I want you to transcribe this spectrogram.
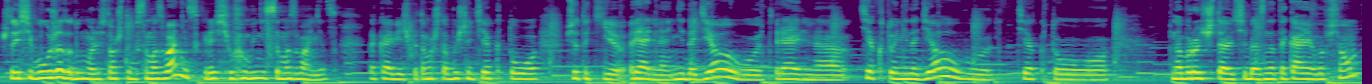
что если вы уже задумались о том, что вы самозванец, скорее всего, вы не самозванец. Такая вещь, потому что обычно те, кто все-таки реально не доделывают, реально те, кто не доделывают, те, кто наоборот считают себя знатоками во всем,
